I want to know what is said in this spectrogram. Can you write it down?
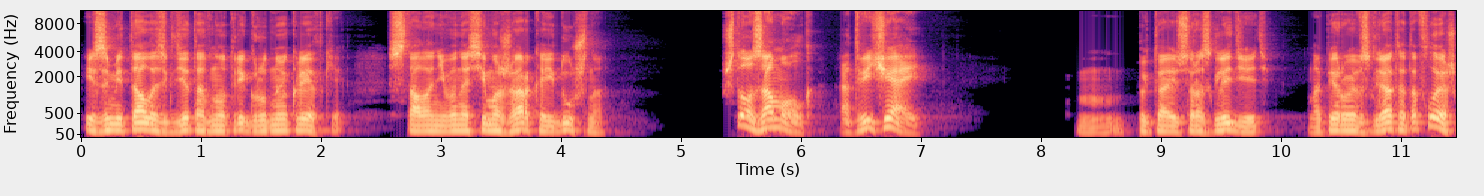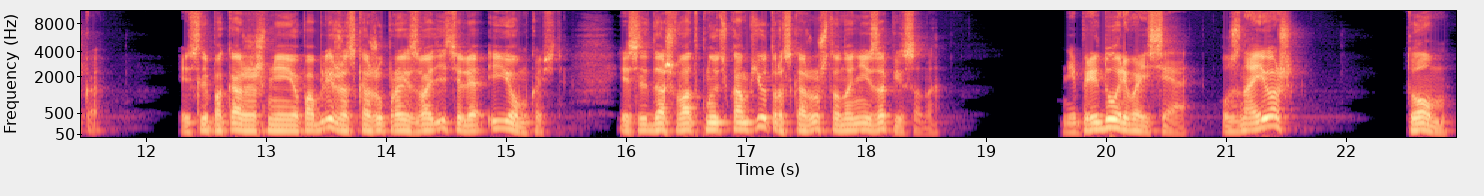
и заметалось где-то внутри грудной клетки. Стало невыносимо жарко и душно. «Что замолк? Отвечай!» «Пытаюсь разглядеть. На первый взгляд это флешка. Если покажешь мне ее поближе, скажу производителя и емкость. Если дашь воткнуть в компьютер, скажу, что на ней записано». «Не придуривайся. Узнаешь?» «Том,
